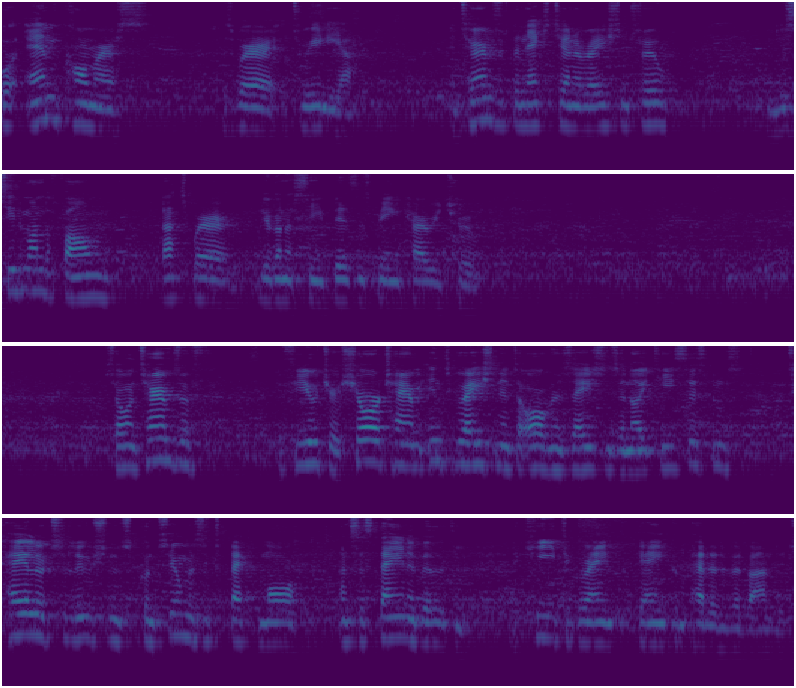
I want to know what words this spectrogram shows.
but m-commerce is where it's really at. In terms of the next generation through, when you see them on the phone, that's where you're going to see business being carried through. So in terms of the future, short-term integration into organizations and IT systems, tailored solutions, consumers expect more, and sustainability, key to gain, gain competitive advantage.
